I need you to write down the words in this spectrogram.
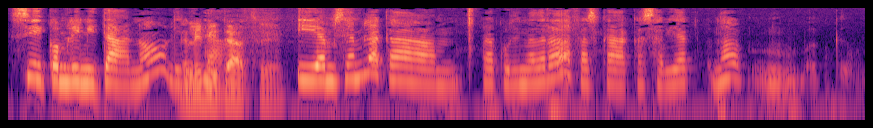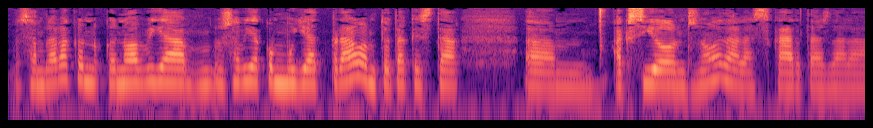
sí, com limitar, no? Limitar. limitat, sí. I em sembla que la coordinadora de FAS que, que sabia, no? semblava que no, que no havia no s'havia com mullat prou amb tota aquesta um, accions no? de les cartes de la,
